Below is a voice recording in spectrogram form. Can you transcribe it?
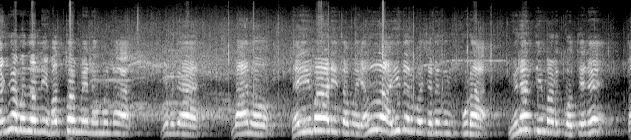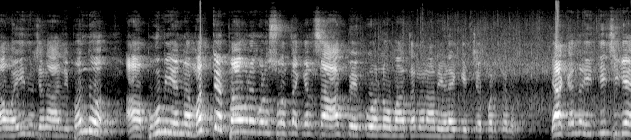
ಸಂಗಮದಲ್ಲಿ ಮತ್ತೊಮ್ಮೆ ನಮ್ಮನ್ನ ನಿಮಗೆ ನಾನು ದಯಮಾಡಿ ತಮ್ಮ ಎಲ್ಲ ಐದರ್ವ ಜನಗಳು ಕೂಡ ವಿನಂತಿ ಮಾಡ್ಕೋತೇನೆ ತಾವು ಐದು ಜನ ಅಲ್ಲಿ ಬಂದು ಆ ಭೂಮಿಯನ್ನು ಮತ್ತೆ ಪಾವನಗೊಳಿಸುವಂತ ಕೆಲಸ ಆಗಬೇಕು ಅನ್ನೋ ಮಾತನ್ನು ನಾನು ಹೇಳಕ್ಕೆ ಇಚ್ಛೆ ಪಡ್ತೇನೆ ಯಾಕಂದ್ರೆ ಇತ್ತೀಚೆಗೆ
